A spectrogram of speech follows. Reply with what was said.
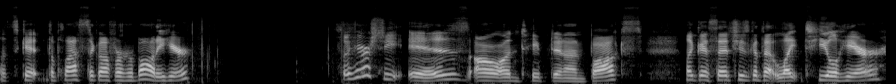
Let's get the plastic off of her body here. So here she is, all untaped and unboxed. Like I said, she's got that light teal hair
